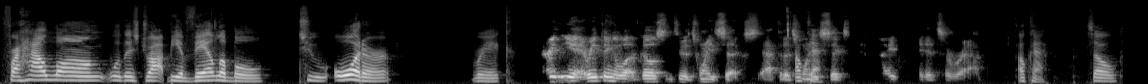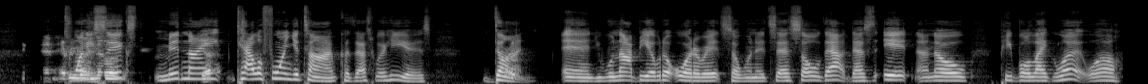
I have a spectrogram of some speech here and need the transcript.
For how long will this drop be available to order, Rick? Yeah, everything goes into the 26th. After the 26th, okay. it's a wrap. Okay. So 26th, midnight, yeah. California time, because that's where he is done. Right. And you will not be able to order it. So when it says sold out, that's it. I know people are like, what? Well,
